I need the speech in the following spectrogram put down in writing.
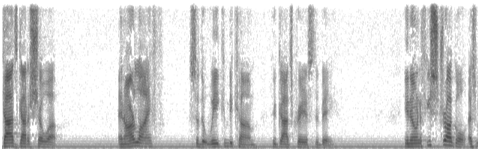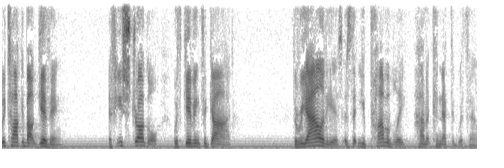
God's got to show up in our life so that we can become who God's created us to be. You know, and if you struggle, as we talk about giving, if you struggle with giving to God, the reality is, is that you probably haven't connected with Him.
